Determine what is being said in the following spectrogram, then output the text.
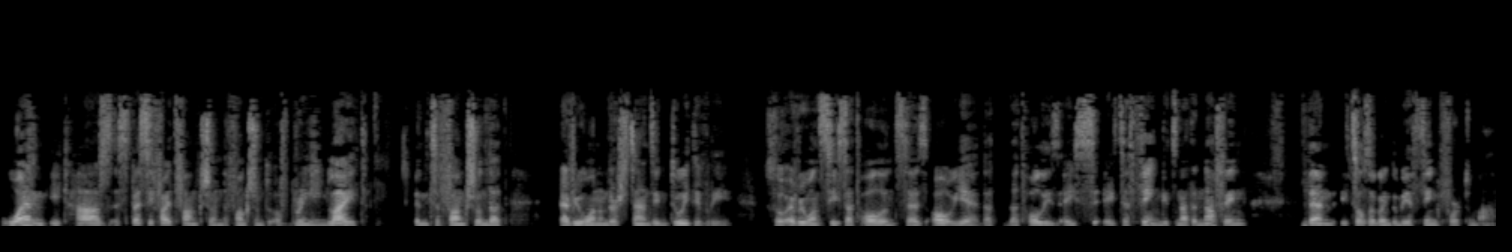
when it has a specified function, the function of bringing light, and it's a function that everyone understands intuitively. So everyone sees that hole and says, "Oh yeah, that, that hole is a it's a thing. It's not a nothing." Then it's also going to be a thing for tumah.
